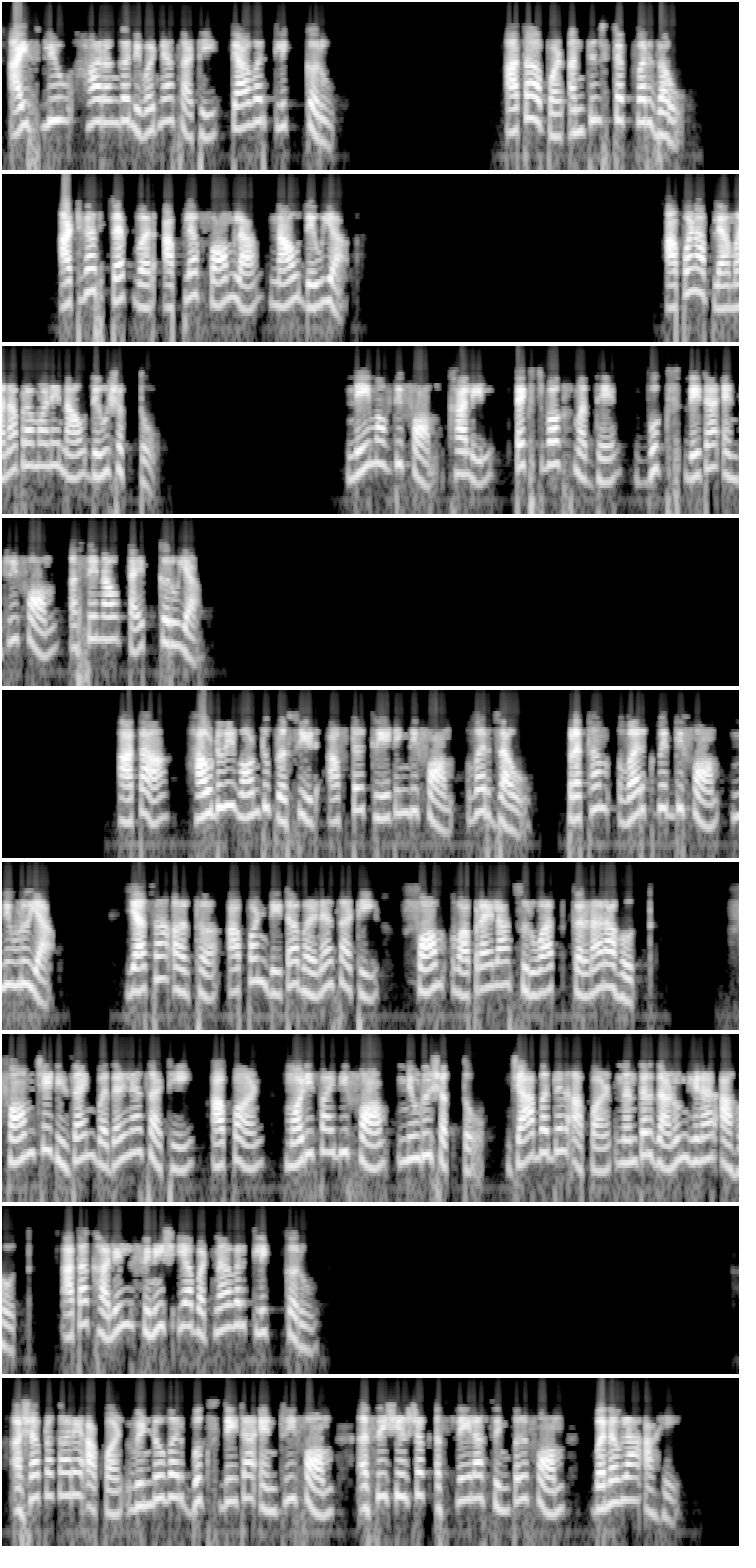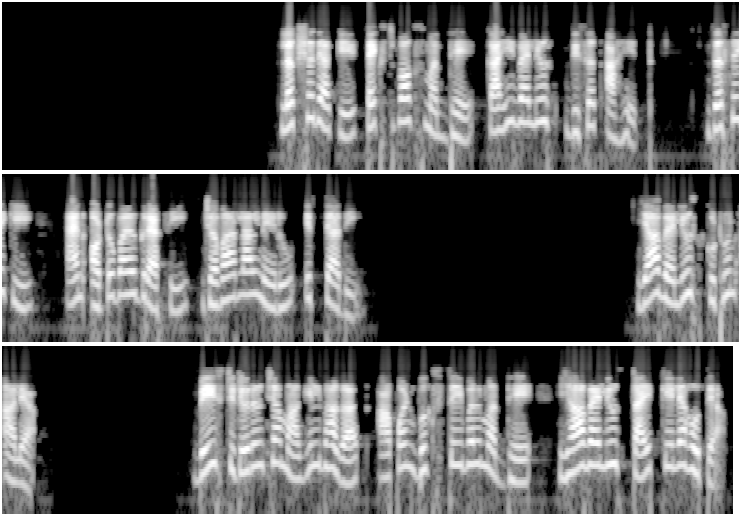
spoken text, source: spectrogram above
आइस ब्लू हा रंग निवडण्यासाठी त्यावर क्लिक करू. आता आपण अंतिम स्टेप वर जाऊ. आठव्या स्टेप वर आपल्या फॉर्मला नाव देऊया. आपण आपल्या मनाप्रमाणे नाव देऊ शकतो. नेम ऑफ द फॉर्म खालील टेक्स्ट बॉक्समध्ये बुक्स दाता एंट्री फॉर्म असे नाव टाईप करूया. आता how do we want to proceed after creating the form वर जाऊ. प्रथम वर्क विथ ठे फॉर्म निवडूया. याचा अर्थ आपण डेटा भरण्यासाठी फॉर्म वापरायला सुरुवात करणार आहोत. फॉर्मचे डिझाईन बदलण्यासाठी आपण मॉडिफाय ठे फॉर्म निवडू शकतो ज्याबद्दल आपण नंतर जाणून घेणार आहोत. आता खालील फिनिश या बटणावर क्लिक करू. अशा प्रकारे आपण विंडोवर बुक्स डेटा एंट्री फॉर्म असे शीर्षक असलेला सिंपल फॉर्म बनवला आहे. लक्ष द्या की टेक्स्ट बॉक्समध्ये काही व्हॅल्यूज दिसत आहेत. जसे की अन ऑटोबायोग्राफी जवाहरलाल नेहरू इत्यादी. या व्हॅल्यूज कुठून आल्या? बेस ट्युटोरियलच्या मागील भागात आपण बुक्स टेबलमध्ये ह्या व्हॅल्यूज टाईप केल्या होत्या.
